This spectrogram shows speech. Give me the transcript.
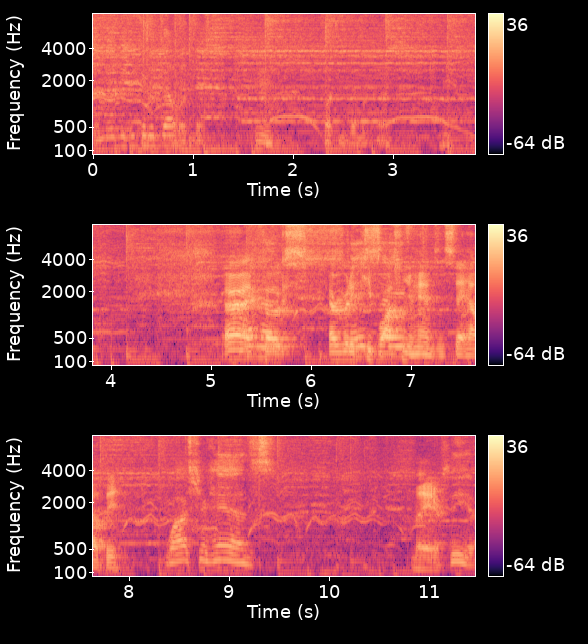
then maybe he could have dealt with this. Hmm. Fucking Democrats. All right, folks. Everybody Stay keep washing safe. your hands and stay healthy. Wash your hands. Later. See ya.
